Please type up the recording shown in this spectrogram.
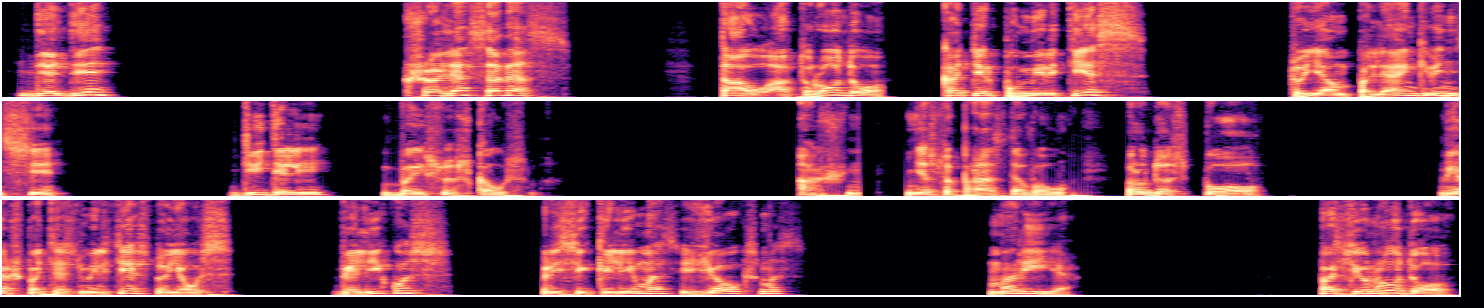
Dedi šalia savęs. Tau atrodo, kad ir po mirties tu jam palengvinsi didelį baisų skausmą. Aš nesuprasdavau, rodos po viešpatės mirties to jaus Velykos, prisikėlimas, džiaugsmas. Marija. Pasirodo,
